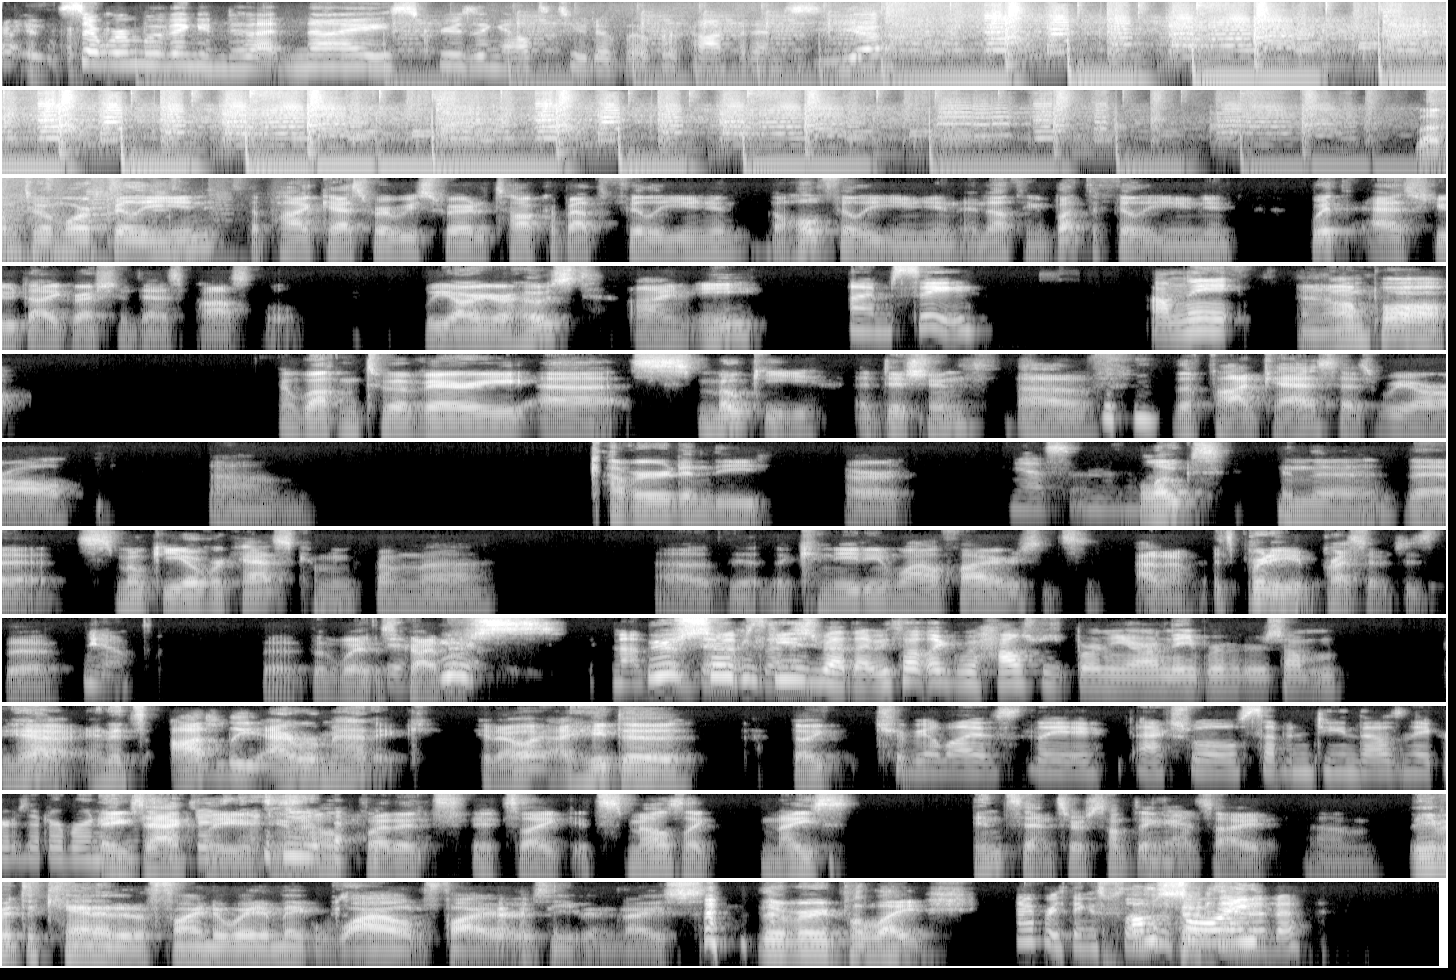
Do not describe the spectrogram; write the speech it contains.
so we're moving into that nice cruising altitude of overconfidence. Yep. Welcome to Amore Philly Union, the podcast where we swear to talk about the Philly Union, the whole Philly Union, and nothing but the Philly Union with as few digressions as possible. We are your host. I'm E, I'm C. I'm Nate. And I'm Paul. And welcome to a very uh, smoky edition of the podcast as we are all um, covered in the or Yes. And cloaked in the the smoky overcast coming from uh, uh, the the Canadian wildfires. It's I don't know. It's pretty impressive. Just the yeah. the, the way the Yeah. sky We were, looks. Not we were so upsetting. confused about that. We thought like the house was burning our neighborhood or something. Yeah, and it's oddly aromatic. You know, I, I hate to like trivialize the actual 17,000 acres that are burning. exactly, you know, Yeah. but it's it's like it smells like nice incense or something Yeah. outside. Um, Leave it to Canada to find a way to make wildfires even nice. they're very polite. Everything's pleasant. in sorry. Canada.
